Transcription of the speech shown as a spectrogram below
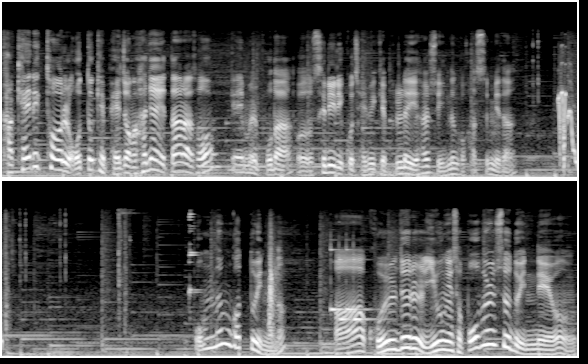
각 캐릭터를 어떻게 배정하냐에 따라서 게임을 보다 더 스릴있고 재밌게 플레이할 수 있는 것 같습니다. 뽑는 것도 있나? 아 골드를 이용해서 뽑을 수도 있네요.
